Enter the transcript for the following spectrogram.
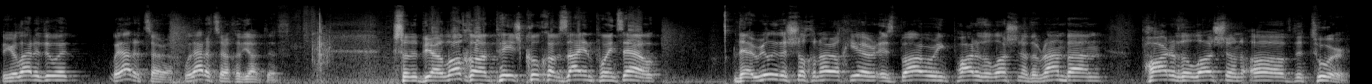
But you're allowed to do it without a Tzarech, without a Tzarech of Yontif. So the Biur Halacha on page Kuchav Zayin points out that really the Shulchan Aruch here is borrowing part of the Lashon of the Rambam, part of the Lashon of the Tur.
